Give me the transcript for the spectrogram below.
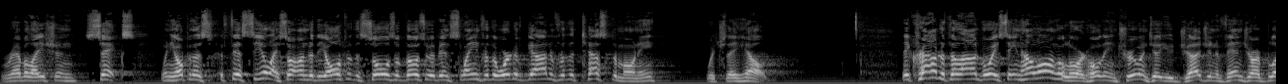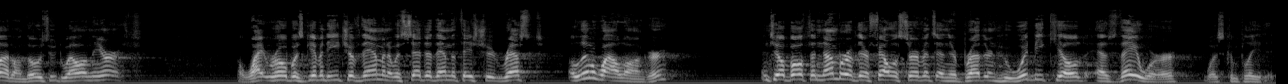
Revelation 6. When he opened the fifth seal, I saw under the altar the souls of those who had been slain for the word of God and for the testimony which they held. They cried with a loud voice, saying, How long, O Lord, holy and true, until you judge and avenge our blood on those who dwell on the earth? A white robe was given to each of them, and it was said to them that they should rest a little while longer until both the number of their fellow servants and their brethren who would be killed as they were was completed.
